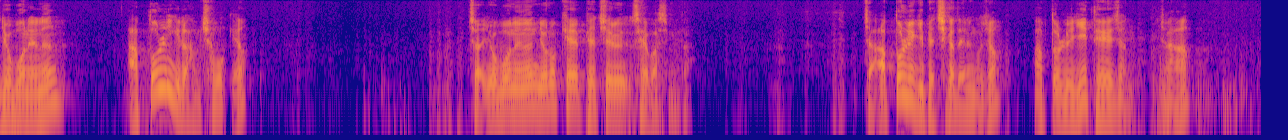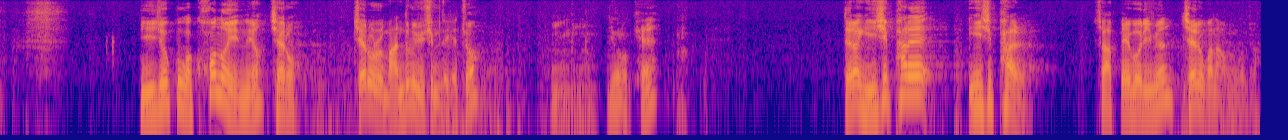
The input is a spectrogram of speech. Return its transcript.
요번에는 앞돌리기를 한번 쳐볼게요. 자, 요번에는 이렇게 배치를 세봤습니다. 자, 앞돌리기 배치가 되는 거죠. 앞돌리기 대회전. 자, 이 족구가 코너에 있네요. 제로. 제로를 만들어 주시면 되겠죠. 음, 요렇게. 대략 28에 28. 자, 빼버리면 제로가 나오는 거죠.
